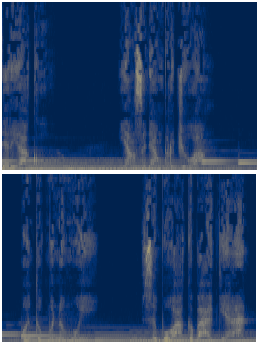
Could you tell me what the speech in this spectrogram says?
Dari aku yang sedang berjuang untuk menemui sebuah kebahagiaan.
